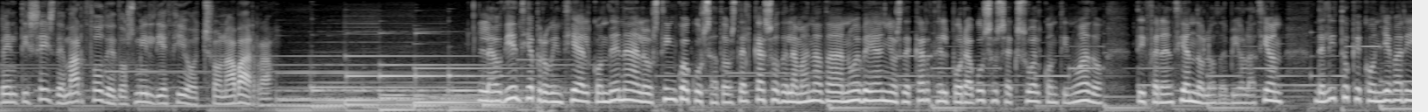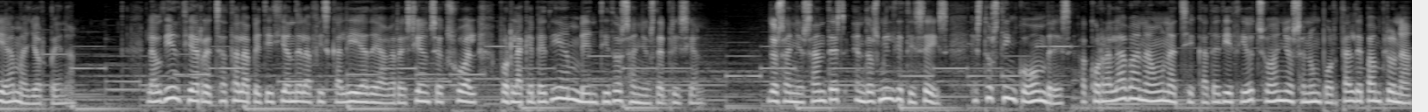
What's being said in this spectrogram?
...26 de marzo de 2018, Navarra. La audiencia provincial condena a los cinco acusados del caso de la manada a nueve años de cárcel por abuso sexual continuado, diferenciándolo de violación, delito que conllevaría mayor pena la audiencia rechaza la petición de la Fiscalía de agresión sexual por la que pedían 22 años de prisión. Dos años antes, en 2016, estos cinco hombres acorralaban a una chica de 18 años en un portal de Pamplona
